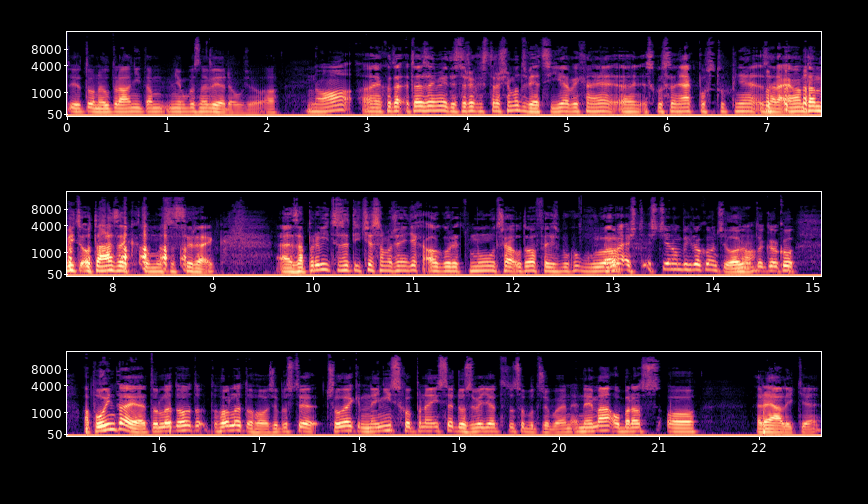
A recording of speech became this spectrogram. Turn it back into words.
je to neutrální, tam mě vůbec nevyjedou. Že? A... No, jako to, to je zajímavé, ty jsi řekl strašně moc věcí, abych na ně eh, zkusil nějak postupně zareagovat. Já mám tam víc otázek k tomu, co jsi řekl. Eh, za prvý, co se týče samozřejmě těch algoritmů, třeba u toho Facebooku, Google. Dobre, ještě, ještě jenom bych dokončil. No. Tak jako, a pointa je tohle toho, tohle toho, že prostě člověk není schopný se dozvědět to, co potřebuje. Nemá obraz o realitě.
